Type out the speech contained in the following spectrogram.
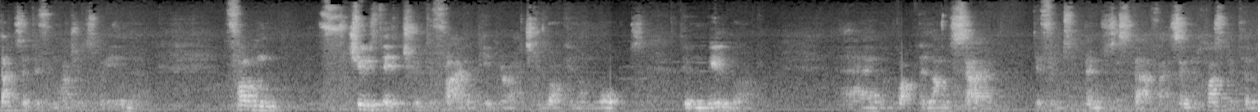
lots of different modules within that. From Tuesday through to Friday, people are actually working on wards, doing real work, um, working alongside different members of staff. As in the hospital,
